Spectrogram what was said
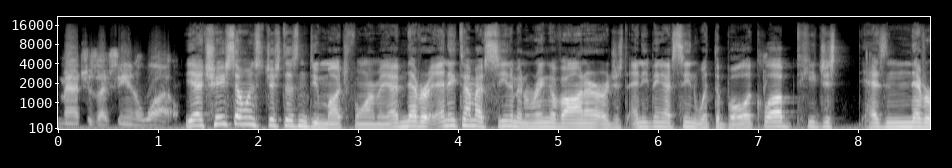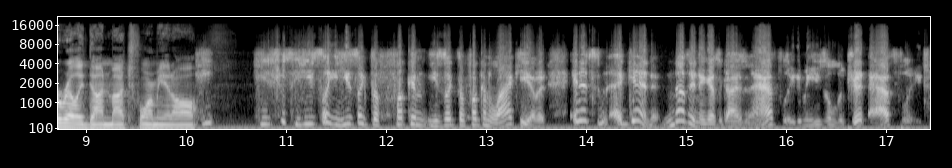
matches I've seen in a while. Yeah, Chase Owens just doesn't do much for me. I've never, anytime I've seen him in Ring of Honor or just anything I've seen with the Bullet Club, he just has never really done much for me at all. He, he's just he's like he's like the fucking he's like the fucking lackey of it and it's again nothing against the guy as an athlete i mean he's a legit athlete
